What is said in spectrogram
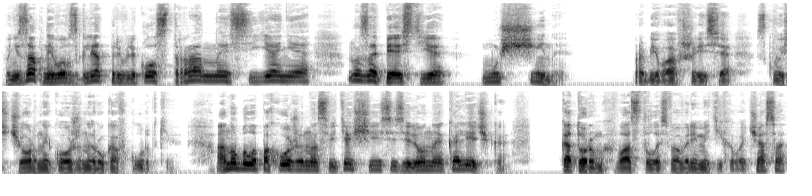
Внезапно его взгляд привлекло странное сияние на запястье мужчины пробивавшееся сквозь черный кожаный рукав куртки. Оно было похоже на светящееся зеленое колечко, которым хвасталась во время тихого часа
